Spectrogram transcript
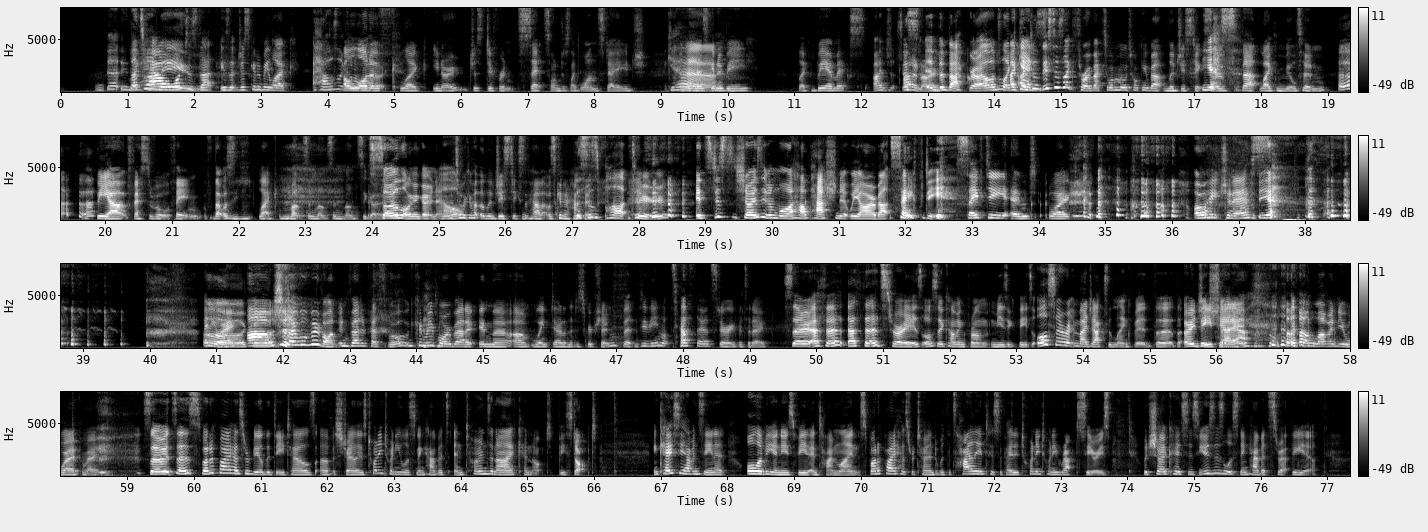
That- Like that's how? what, I What does that? Is it just going to be like How's it a lot work? of like you know just different sets on just like one stage, yeah? and then there's going to be like BMX. I just, I don't know. in the background. Like I Again, just... this is like throwback to when we were talking about logistics Yes. of that like Milton beer festival thing that was like months and months and months ago. so long ago now. we were talking about the logistics of how that was going to happen. This is part two. it just shows even more how passionate we are about safety. safety and like OH&S. yeah. Anyway, Oh, um, so we'll move on. Inverted Festival. You can read more about it in the um, link down in the description. But Vivian, what's our third story for today? So our, thir- our third story is also coming from Music Feeds, also written by Jackson Langford, the the OG Big today. shout out. Loving your work, mate. So it says Spotify has revealed the details of Australia's 2020 listening habits, and Tones and I cannot be stopped. In case you haven't seen it, all over your newsfeed and timeline, Spotify has returned with its highly anticipated 2020 Wrapped series, which showcases users' listening habits throughout the year.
